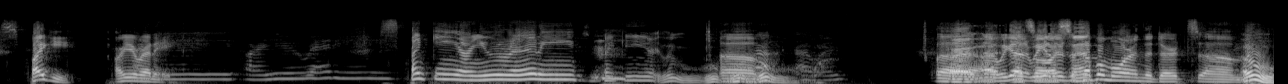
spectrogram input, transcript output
Spiky, ready? are you ready? Spiky, are you ready? Spiky, Are you ready? Spiky, are you ready? Spiky. Ooh, ooh, ooh, Um, ooh. That was. Uh, Alright, no, we got, we got I there's a couple more in the dirt. Um, Oh.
